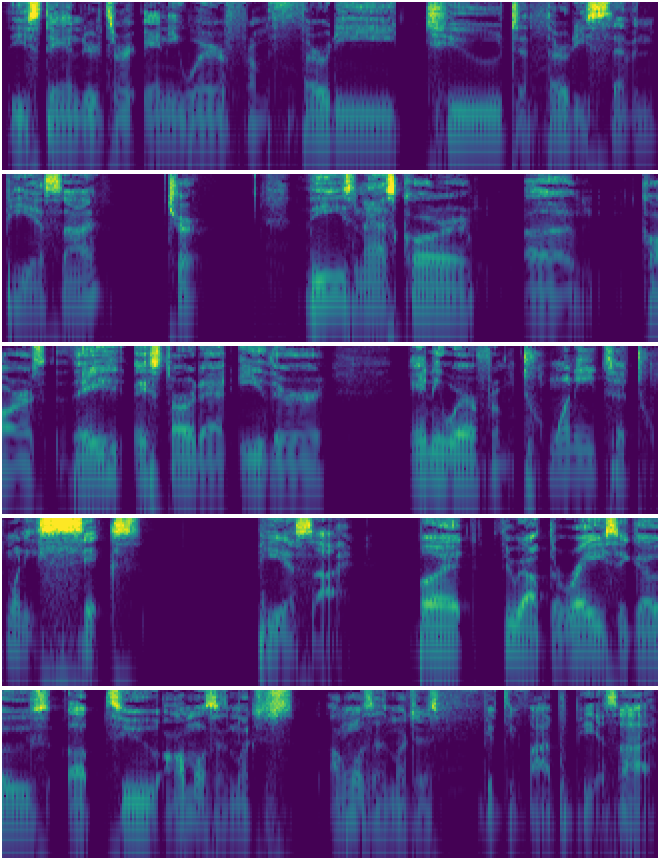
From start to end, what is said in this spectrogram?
these standards are anywhere from 32 to 37 psi. Sure. These NASCAR uh, cars, they they start at either anywhere from 20 to 26 psi. But throughout the race, it goes up to almost as much as almost as much as 55 psi.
